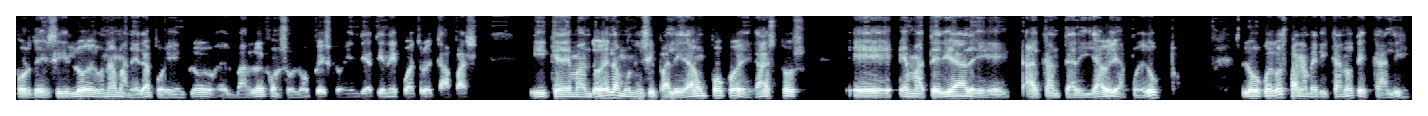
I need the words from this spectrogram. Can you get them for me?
por decirlo de una manera, por ejemplo, el barrio Alfonso López, que hoy en día tiene cuatro etapas y que demandó de la municipalidad un poco de gastos eh, en materia de alcantarillado y de acueducto. Los Juegos Panamericanos de Cali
